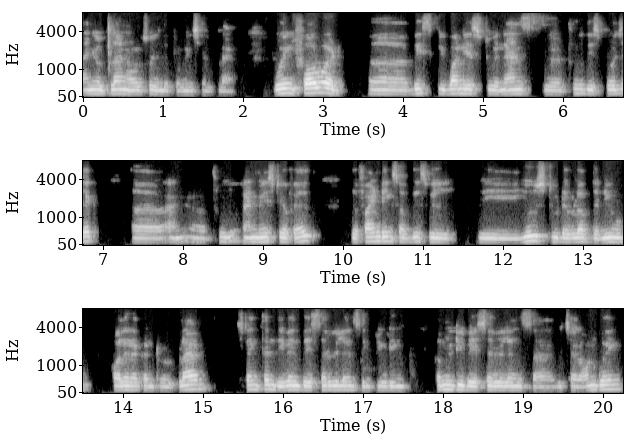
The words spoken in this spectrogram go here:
annual plan, also in the provincial plan. Going forward, uh, basically one is to enhance uh, through this project uh, and uh, through and Ministry of Health, the findings of this will be used to develop the new cholera control plan, strengthen the event-based surveillance, including community-based surveillance, uh, which are ongoing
